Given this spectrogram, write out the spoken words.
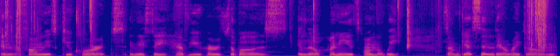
And then I found these cue cards and they say, have you heard the buzz? A little honey is on the way. So I'm guessing they're like um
